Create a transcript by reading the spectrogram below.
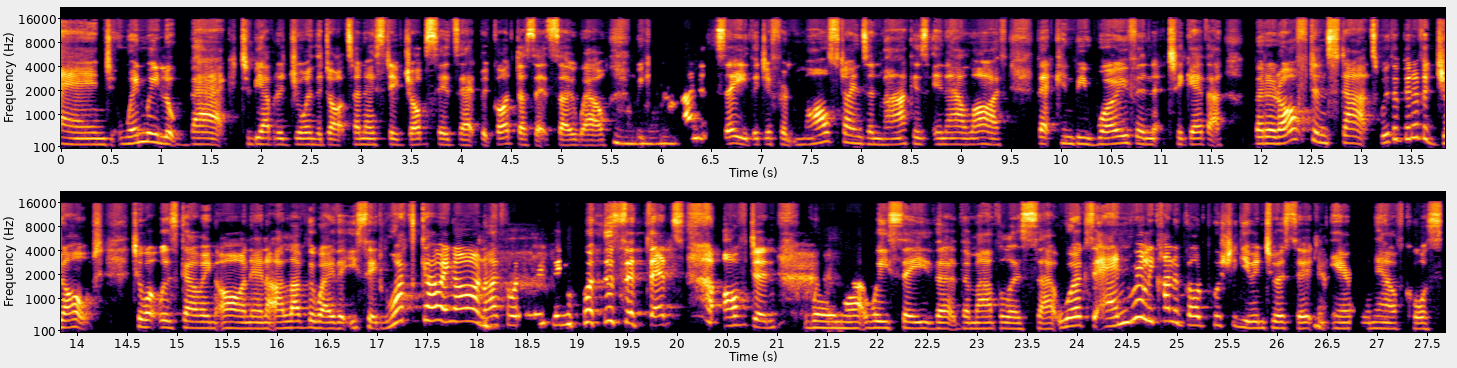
And when we look back to be able to join the dots, I know Steve Jobs says that, but God does that so well. Mm-hmm. We can mm-hmm. kind of see the different milestones and markers in our life that can be woven together. But it often starts with a bit of a jolt to what was going on. And I love the way that you said, What's going on? I thought everything was, and that's often when uh, we see the the marvelous uh, works and really kind of God pushing you into a certain yeah. area. Now, of course,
